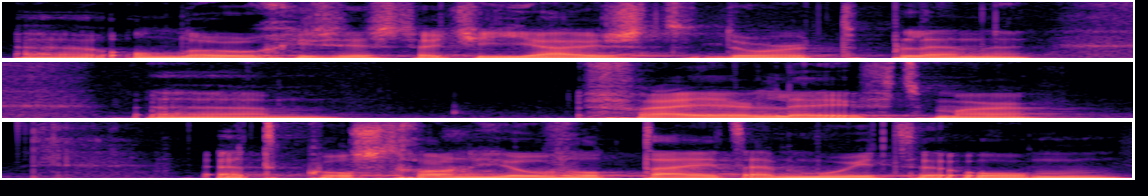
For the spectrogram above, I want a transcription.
eh, onlogisch is. Dat je juist door te plannen ehm, vrijer leeft. Maar het kost gewoon heel veel tijd en moeite om,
